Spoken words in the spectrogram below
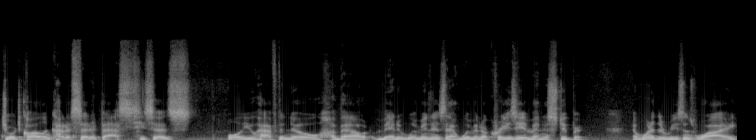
George Carlin kind of said it best. He says, All you have to know about men and women is that women are crazy and men are stupid. And one of the reasons why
